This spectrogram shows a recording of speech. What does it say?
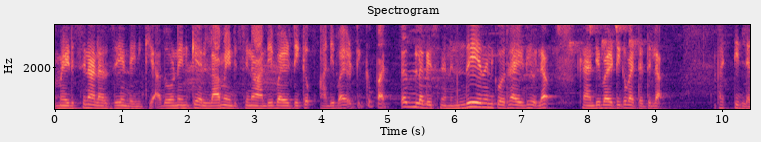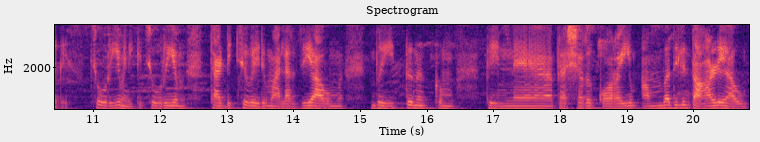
മെഡിസിൻ അലർജി ഉണ്ട് എനിക്ക്. അതുകൊണ്ട് എനിക്ക് എല്ലാ മെഡിസിനും ആന്റിബയോട്ടിക്കും ആന്റിബയോട്ടിക് പറ്റത്തില്ല ഗൈസ് ഞാൻ എന്ത് ചെയ്യുന്ന എനിക്ക് ഒരു ഐഡിയ ഇല്ല. ആന്റിബയോട്ടിക് പറ്റത്തില്ല. പറ്റില്ല ഗൈസ് ചൊറിയും എനിക്ക്. ചൊറിയും തടിച്ച് വരും അലർജി ആവും ബ്രീത്ത് നിൽക്കും പിന്നെ പ്രഷർ കുറയും അമ്പതിലും താഴെയാവും.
